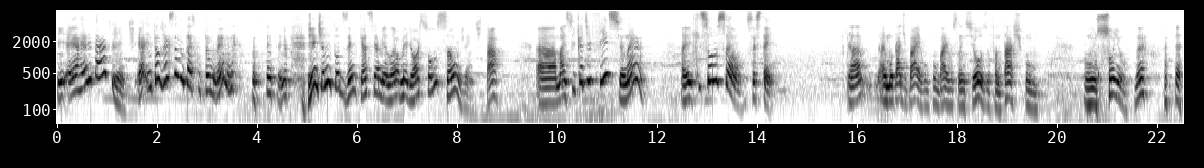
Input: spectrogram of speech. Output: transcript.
E é a realidade, gente. É, então, já que você não está escutando mesmo, né? Você entendeu? Gente, eu não estou dizendo que essa é a melhor, melhor solução, gente, tá? Ah, mas fica difícil, né? Aí, que solução vocês têm? Ah, mudar de bairro para um bairro silencioso, fantástico, um sonho, né?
